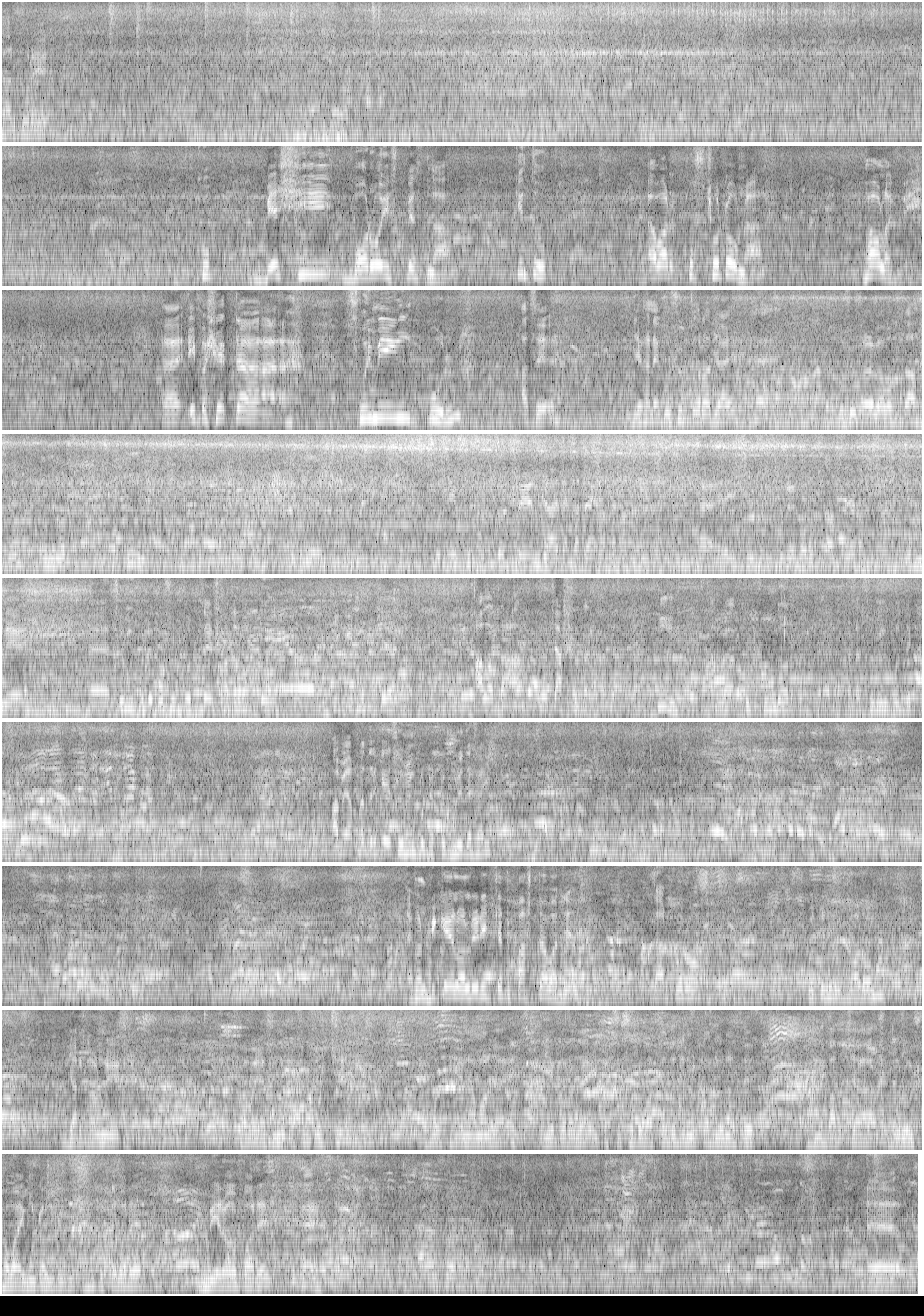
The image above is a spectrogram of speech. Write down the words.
তারপরে খুব বেশি বড় স্পেস না, কিন্তু আবার খুব ছোটও না। ভালো লাগবে। এই পাশে একটা সুইমিং পুল আছে, যেখানে গোসল করা যায়। হ্যাঁ গোসল করার ব্যবস্থা আছে, সুন্দর। হুম। প্রতি সুন্দর ট্রেন যায়, দেখা যায় কাছাকাছি। হ্যাঁ এই সুইমিং পুলের ব্যবস্থা আছে, যেখানে সুইমিং পুলে গোসল করতে সাধারণত টিকিট হচ্ছে আলাদা চারশো টাকা। হুম, আমরা খুব সুন্দর একটা সুইমিং পুল দেখতেছি। আমি আপনাদেরকে সুইমিং পুলটা একটু ঘুরে দেখাই। এখন বিকেল অলরেডি চারটে পাঁচটা বাজে। তারপরও প্রচণ্ড গরম, যার কারণে সবাই এখন গোসল করছে। উপর থেকে নামা যায় ইয়ে করা যায় পাশে ছোটো বাচ্চাদের জন্য একটা জোন আছে। এখানে বাচ্চা, বুড়ো সবাই মোটামুটি করতে পারে, মেয়েরাও পারে হ্যাঁ।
